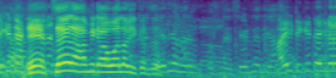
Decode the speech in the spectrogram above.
तिकीट ए चल आम्ही गावाला इकडचं भाई तिकीट इकडे.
